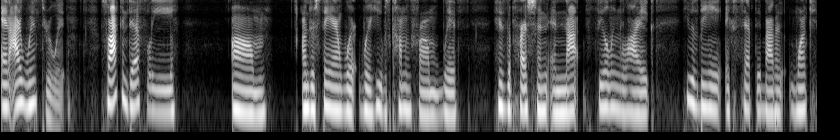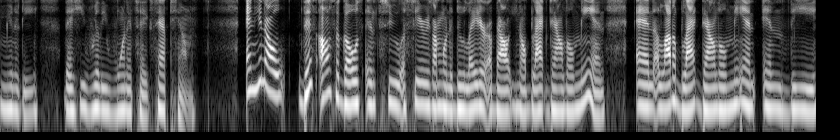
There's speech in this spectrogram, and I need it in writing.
And I went through it. So I can definitely um understand where, where he was coming from with his depression and not feeling like he was being accepted by the one community that he really wanted to accept him. And you know, this also goes into a series I'm going to do later about, you know, black down low men. And a lot of black down low men in the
